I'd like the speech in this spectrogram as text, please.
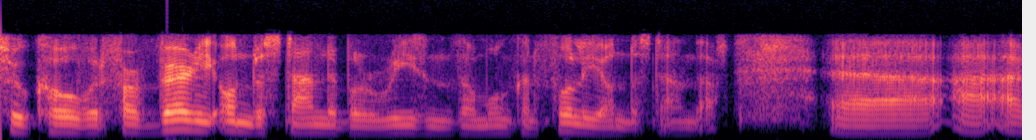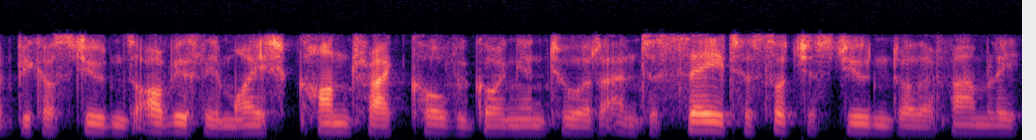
through COVID for very understandable reasons, and one can fully understand that. Uh, uh, because students obviously might contract COVID going into it, and to say to such a student or their family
